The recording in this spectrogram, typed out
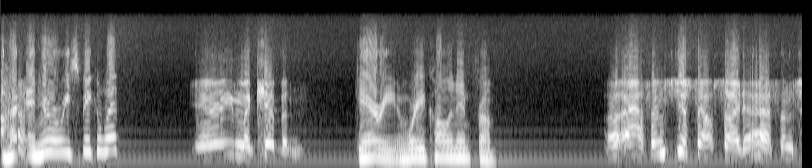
And who are we speaking with? Gary McKibben. Gary. And where are you calling in from? Uh, Athens, just outside of Athens.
